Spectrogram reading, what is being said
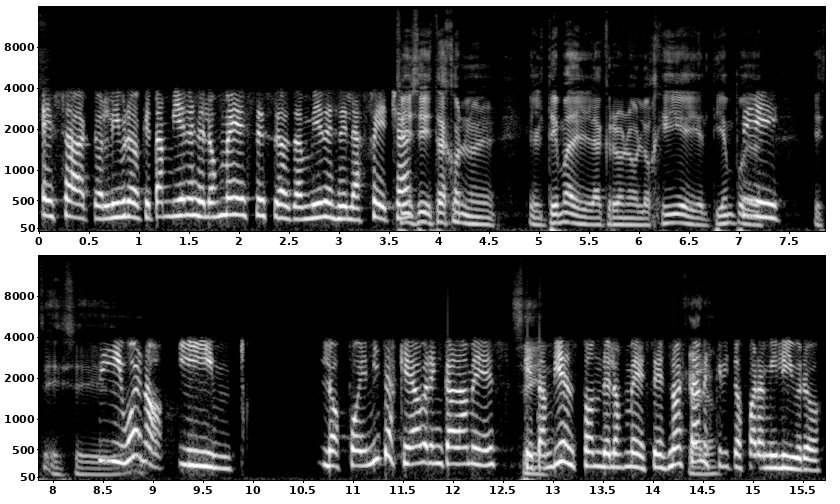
Exacto, el libro que también es de los meses, también es de la fecha. Sí, sí, estás con el, tema de la cronología y el tiempo. Sí, este, sí bueno, y los poemitas que abren cada mes, Sí. que también son de los meses, no están Claro. escritos para mi libro.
